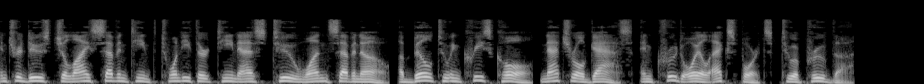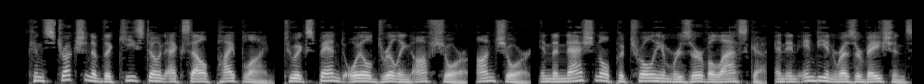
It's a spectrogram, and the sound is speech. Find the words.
introduced July 17, 2013 S2170, a bill to increase coal, natural gas, and crude oil exports, to approve the Construction of the Keystone XL pipeline, to expand oil drilling offshore, onshore, in the National Petroleum Reserve Alaska, and in Indian reservations,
